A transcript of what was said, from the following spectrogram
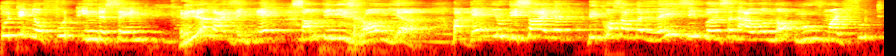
putting your foot in the sand, realizing hey, something is wrong here. But then you decided, because I'm a lazy person, I will not move my foot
